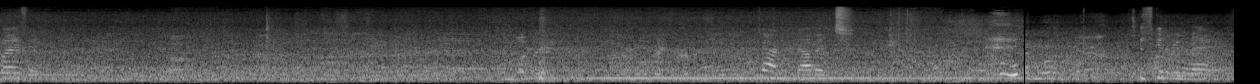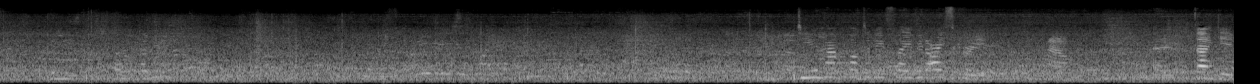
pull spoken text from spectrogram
Where is it? God damn it. it's gonna be there. Do you have butterbeer flavored ice cream? No. thank you.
